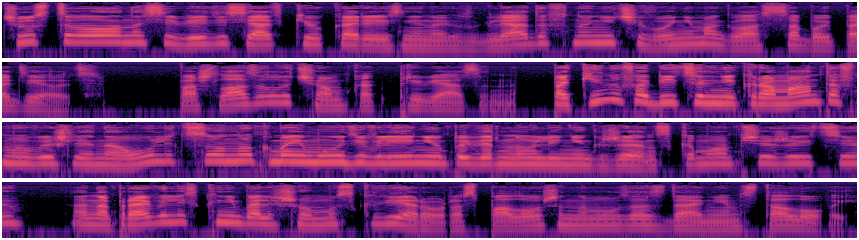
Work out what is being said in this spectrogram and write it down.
чувствовала на себе десятки укоризненных взглядов, но ничего не могла с собой поделать. Пошла за лучом, как привязанная. Покинув обитель некромантов, мы вышли на улицу, но, к моему удивлению, повернули не к женскому общежитию, а направились к небольшому скверу, расположенному за зданием столовой.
